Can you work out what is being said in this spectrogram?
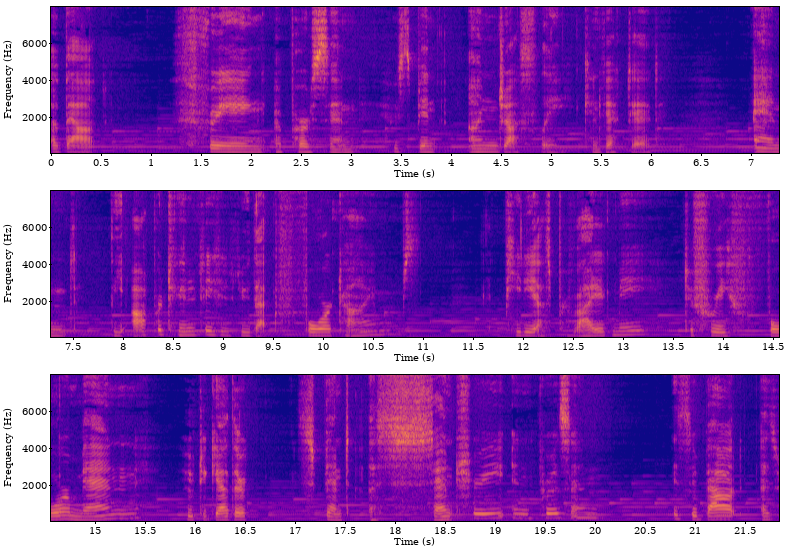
about freeing a person who's been unjustly convicted. And the opportunity to do that four times PDS provided me to free four men who together spent a century in prison is about as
